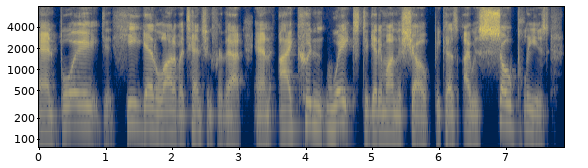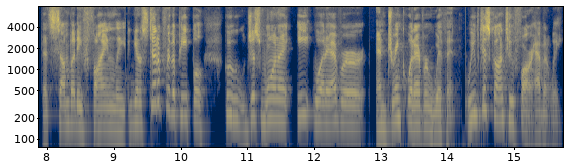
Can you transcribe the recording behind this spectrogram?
And boy, did he get a lot of attention for that. And I couldn't wait to get him on the show because I was so pleased that somebody finally, you know, stood up for the people who just want to eat whatever and drink whatever with it. We've just gone too far, haven't we?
